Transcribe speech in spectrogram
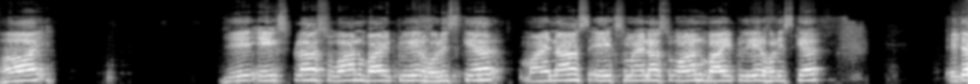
হয় যে x plus one by two এর whole square minus x minus one by two এর হোল স্কোয়ার এটা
